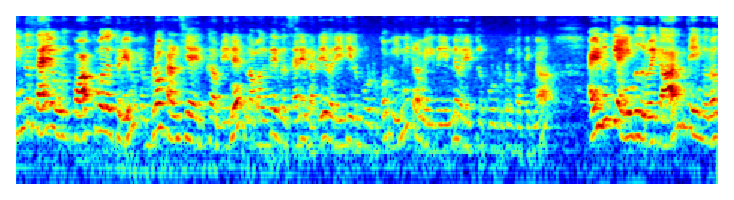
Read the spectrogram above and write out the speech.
இந்த சாரீ உங்களுக்கு பார்க்கும்போது தெரியும் எவ்வளோ ஃபேன்சியாக இருக்குது அப்படின்னு. நம்மகிட்ட இந்த சாரீ நிறைய வெரைட்டியில் போட்டிருக்கோம். இன்றைக்கி நம்ம இது என்ன வெரைட்டியில் போட்டிருக்கோம்னு பார்த்தீங்கன்னா ஐநூற்றி ஐம்பது ரூபாய்க்கு அறுநூற்றி ஐம்பது ரூபா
